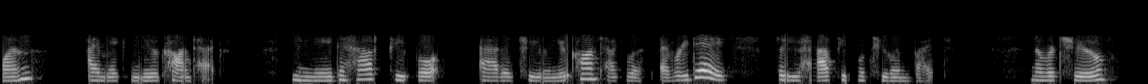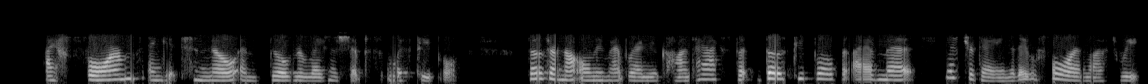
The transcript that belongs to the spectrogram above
One, I make new contacts. You need to have people added to your new contact list every day so you have people to invite. Number two, I form and get to know and build relationships with people. Those are not only my brand new contacts, but those people that I have met yesterday and the day before and last week.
